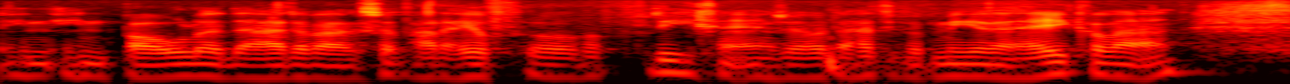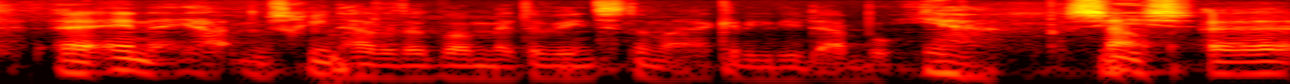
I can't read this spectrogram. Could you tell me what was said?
in, in Polen. Daar, waren, waren, heel veel vliegen en zo, daar had hij wat meer een hekel aan. Uh, en ja, misschien had het ook wel met de winst te maken die hij daar boekte. Ja, precies. Nou, uh,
